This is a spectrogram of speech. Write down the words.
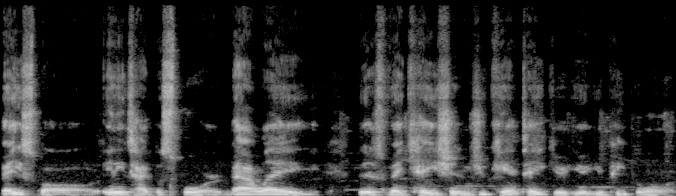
baseball, any type of sport, ballet. There's vacations you can't take your, your, your people on.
